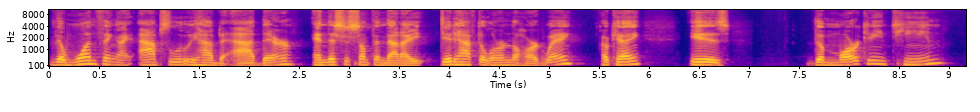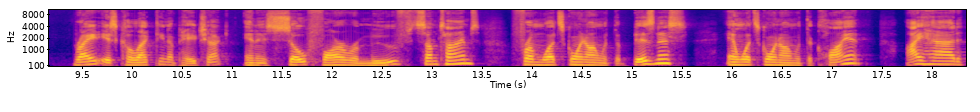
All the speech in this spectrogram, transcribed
The one thing I absolutely have to add there, and this is something that I did have to learn the hard way, okay, is the marketing team right, is collecting a paycheck and is so far removed sometimes from what's going on with the business and what's going on with the client. I had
